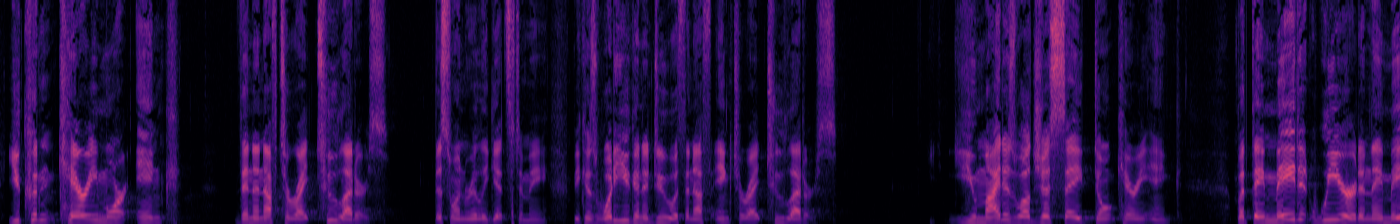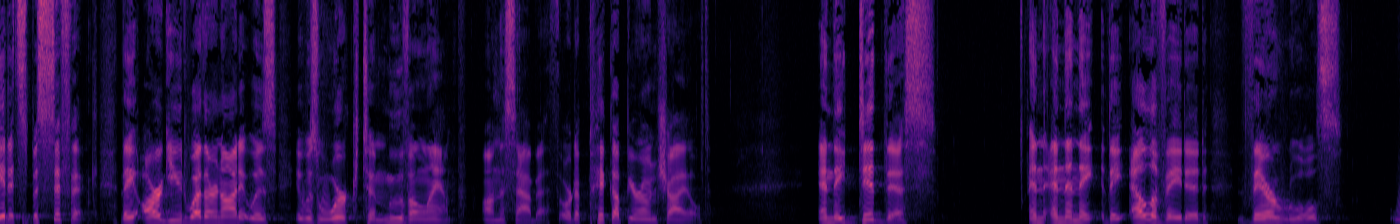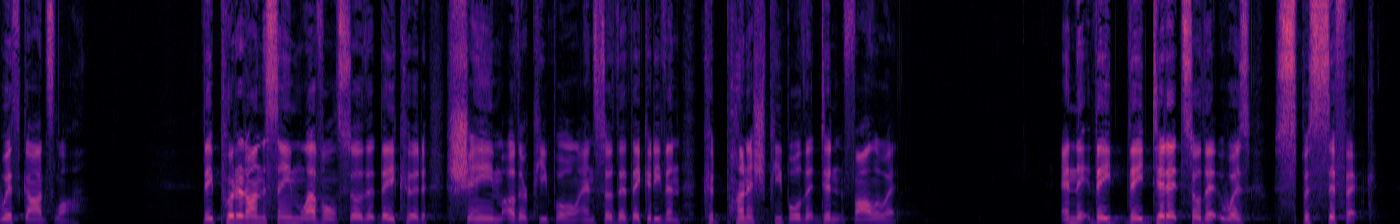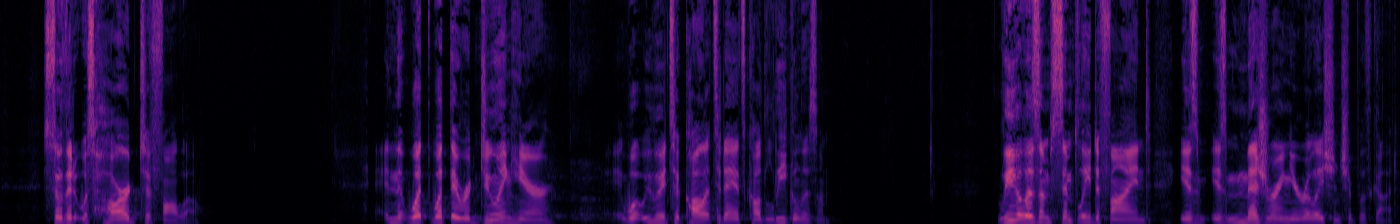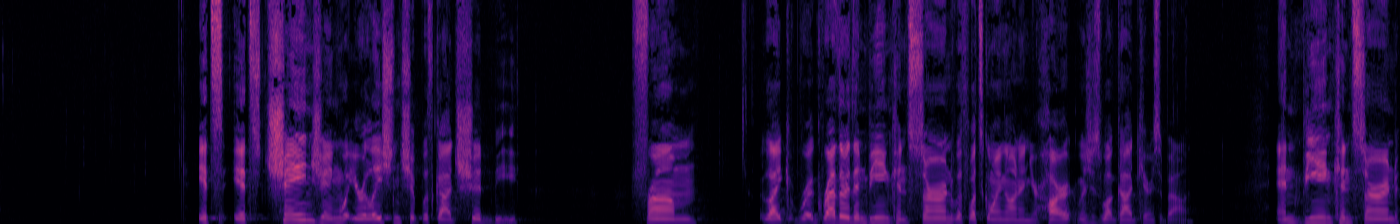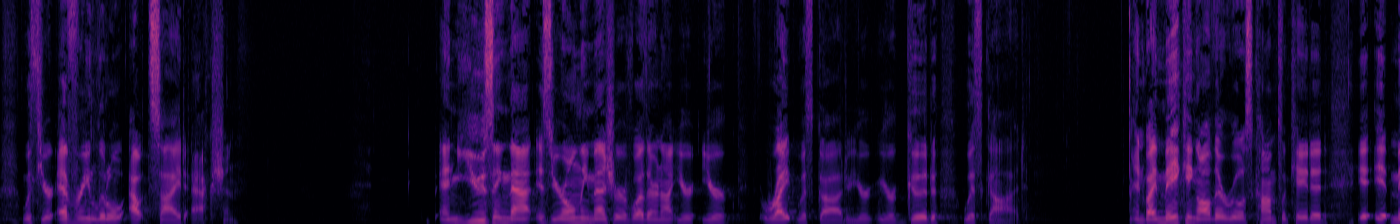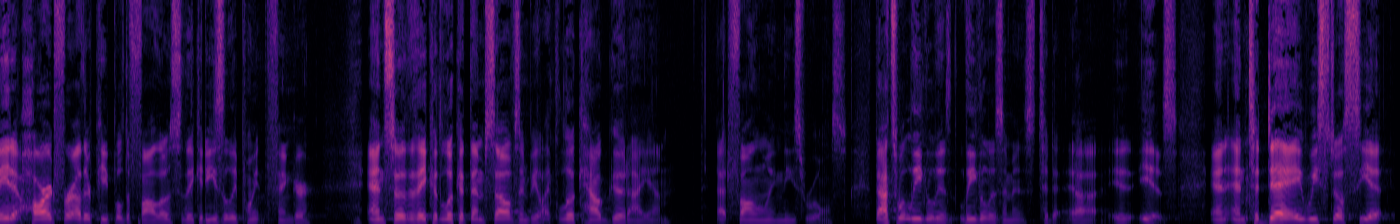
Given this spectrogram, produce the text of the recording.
You couldn't carry more ink than enough to write two letters. This one really gets to me because what are you going to do with enough ink to write two letters? You might as well just say, don't carry ink. But they made it weird and they made it specific. They argued whether or not it was, it was work to move a lamp on the Sabbath or to pick up your own child. And they did this, and, and then they, they elevated their rules with God's law. They put it on the same level so that they could shame other people and so that they could even could punish people that didn't follow it. And they, they, they did it so that it was specific, so that it was hard to follow. And what, what they were doing here, what we would call it today, it's called legalism. Legalism, simply defined, is, is measuring your relationship with God. It's, it's changing what your relationship with God should be from, like, rather than being concerned with what's going on in your heart, which is what God cares about, and being concerned with your every little outside action. And using that as your only measure of whether or not you're, you're right with God or you're, you're good with God. And by making all their rules complicated, it, it made it hard for other people to follow, so they could easily point the finger and so that they could look at themselves and be like, look how good I am at following these rules. That's what legalism is today. Uh, is. And, and today, we still see it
